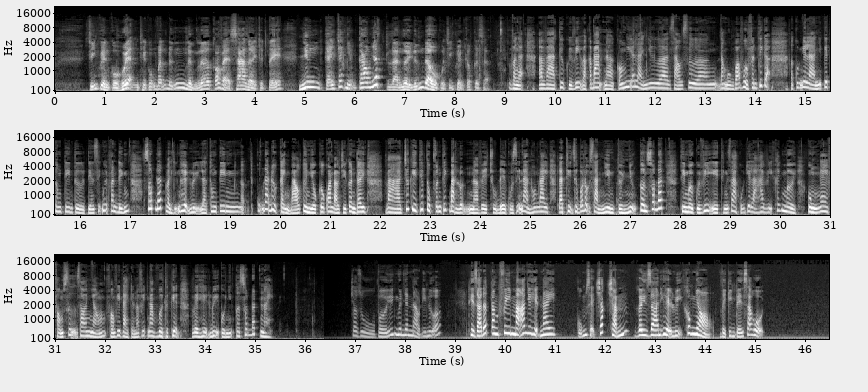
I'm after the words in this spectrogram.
Chính quyền của huyện thì cũng vẫn đứng lửng lơ, có vẻ xa rời thực tế. Nhưng cái trách nhiệm cao nhất là người đứng đầu của chính quyền cấp cơ sở. Vâng ạ. À, và thưa quý vị và các bạn, là có nghĩa là như à, giáo sư à, Đặng Hùng Võ vừa phân tích ạ, cũng như là những cái thông tin từ tiến sĩ Nguyễn Văn Đính, sốt đất và những hệ lụy là thông tin cũng đã được cảnh báo từ nhiều cơ quan báo chí gần đây. Và trước khi tiếp tục phân tích bàn luận về chủ đề của diễn đàn hôm nay là thị trường bất động sản nhìn từ những cơn sốt đất, thì mời quý vị thính giả cũng như là hai vị khách mời cùng nghe phóng sự do nhóm phóng viên Đài Tiếng nói Việt Nam vừa thực hiện về hệ lụy của những cơn sốt đất này. Cho dù với nguyên nhân nào đi nữa, thì giá đất tăng phi mã như hiện nay cũng sẽ chắc chắn gây ra những hệ lụy không nhỏ về kinh tế xã hội.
